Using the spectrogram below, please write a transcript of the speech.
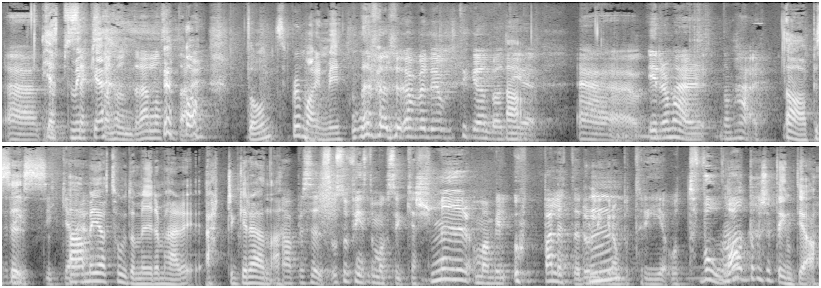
eh, typ Jättemycket. 1600 eller något sånt där. Don't remind me. Nej, men, jag tycker ändå att det är... Eh, är det de här? De här? Ja, precis. Ja, men jag tog dem i de här ärtgröna. Ja, precis. Och så finns de också i kashmir. Om man vill uppa lite, då ligger de på 3 och 2. Mm. Ja, de köpte inte jag.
